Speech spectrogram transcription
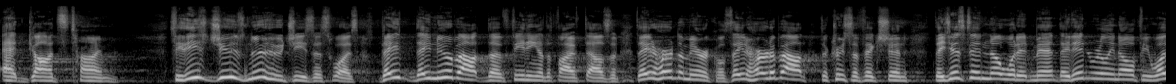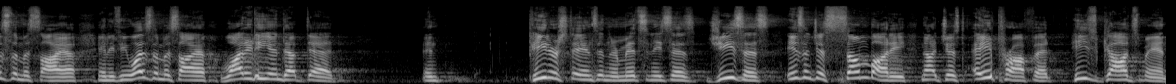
at God's time. See, these Jews knew who Jesus was. They, they knew about the feeding of the 5,000. They'd heard the miracles. They'd heard about the crucifixion. They just didn't know what it meant. They didn't really know if he was the Messiah. And if he was the Messiah, why did he end up dead? And Peter stands in their midst and he says, Jesus isn't just somebody, not just a prophet, he's God's man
